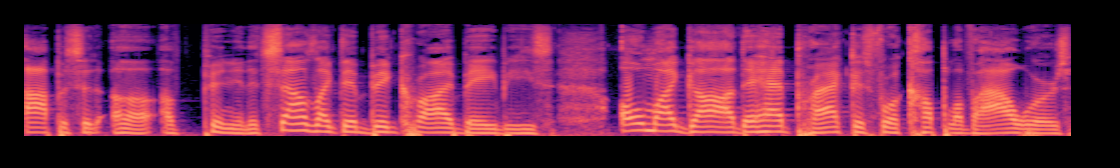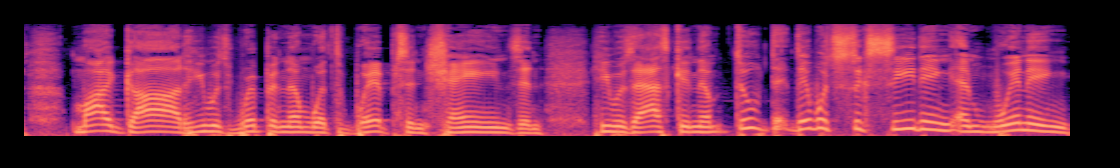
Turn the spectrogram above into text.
opposite uh, opinion. It sounds like they're big crybabies. Oh my God, they had practice for a couple of hours. My God, he was whipping them with whips and chains, and he was asking them, dude, they, they were succeeding and winning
